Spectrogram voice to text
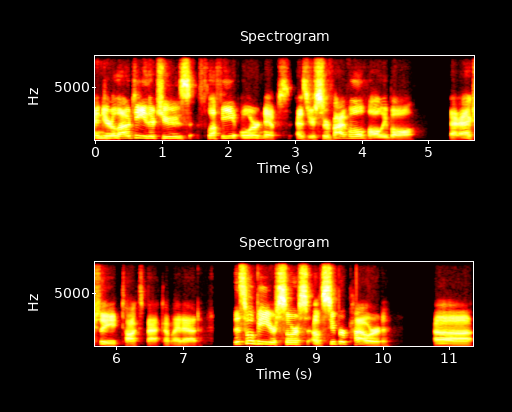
And you're allowed to either choose Fluffy or Nips as your survival volleyball that actually talks back, I might add. This will be your source of super powered uh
